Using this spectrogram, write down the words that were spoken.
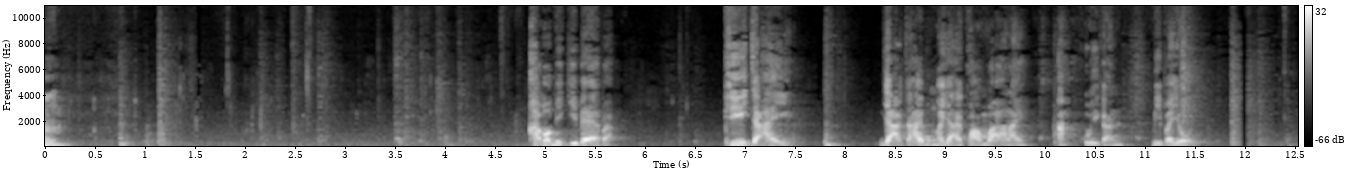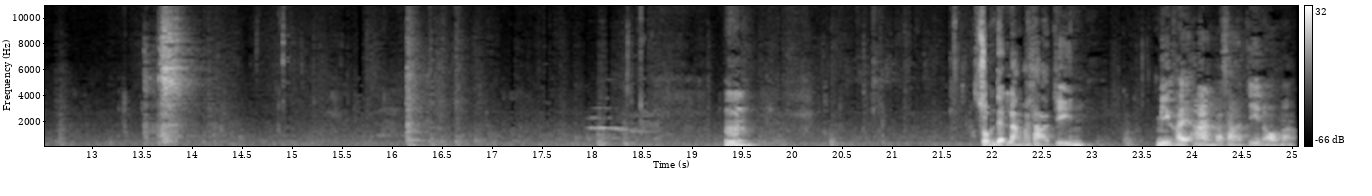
อืม คำว่ามีกี่แบบอะพี่จะให้อยากจะให้ผมขยายความว่าอะไร อะ คุยกันมีประโยชน์ อืม สมเด็จหลังภาษาจีน มีใครอ่านภาษาจีนออกมั้ย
